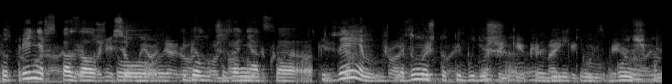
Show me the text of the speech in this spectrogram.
тот тренер сказал, что тебе лучше заняться спидвеем. "Try Я думаю, что ты будешь э, великим good speedway." гонщиком.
